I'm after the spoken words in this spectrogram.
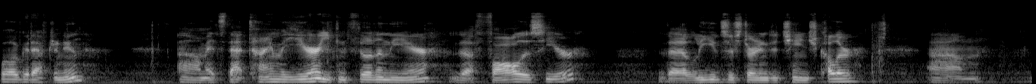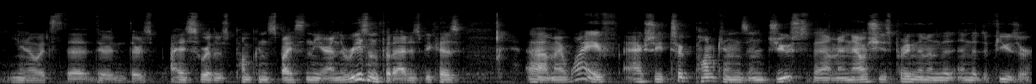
Well, good afternoon. Um, it's that time of year. You can feel it in the air. The fall is here. The leaves are starting to change color. Um, you know, it's the there, there's I swear there's pumpkin spice in the air, and the reason for that is because uh, my wife actually took pumpkins and juiced them, and now she's putting them in the in the diffuser.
